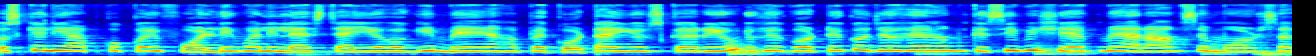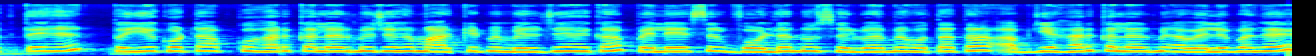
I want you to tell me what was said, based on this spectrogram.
उसके लिए आपको कोई फोल्डिंग वाली लेस चाहिए होगी। मैं यहाँ पे गोटा यूज़ कर रही हूँ। क्योंकि गोटे को जो है हम किसी भी शेप में आराम से मोड़ सकते हैं। तो ये गोटा आपको हर कलर में जो है मार्केट में मिल जाएगा। पहले सिर्फ़ गोल्डन और सिल्वर में होता था। अब ये हर कलर में अवेलेबल है।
